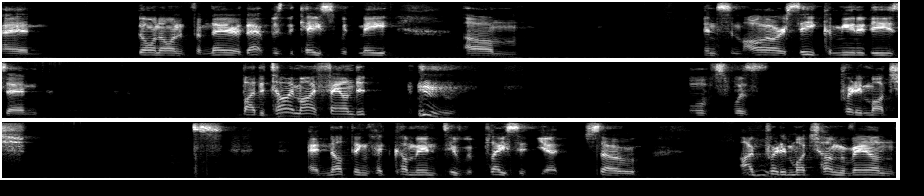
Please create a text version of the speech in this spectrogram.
and going on from there. That was the case with me. Um, in some IRC communities, and by the time I found it, Wolves was pretty much, and nothing had come in to replace it yet. So I pretty much hung around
